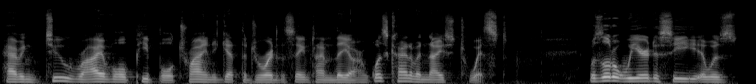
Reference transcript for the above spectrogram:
having two rival people trying to get the droid at the same time they are was kind of a nice twist. It was a little weird to see it was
